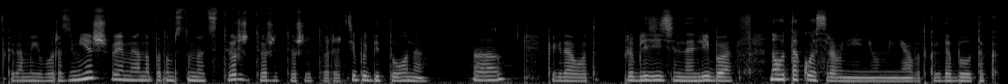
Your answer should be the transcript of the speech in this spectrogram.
Когда мы его размешиваем, и оно потом становится тверже, тверже, тверже, тверже. Типа бетона. А, Когда вот приблизительно либо... Ну, вот такое сравнение у меня. Вот когда было так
